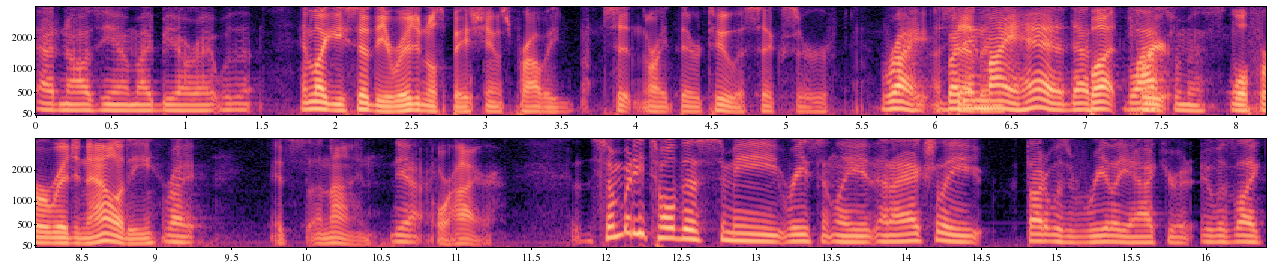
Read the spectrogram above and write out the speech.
ad nauseum, I'd be all right with it. And like you said, the original Space Jam is probably sitting right there too, a six or Right, but seven. in my head, that's But for- blasphemous. well for originality, right. it's a nine Yeah. or higher. Somebody told this to me recently, and I actually thought it was really accurate. It was like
